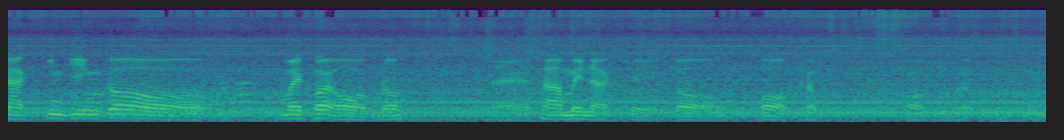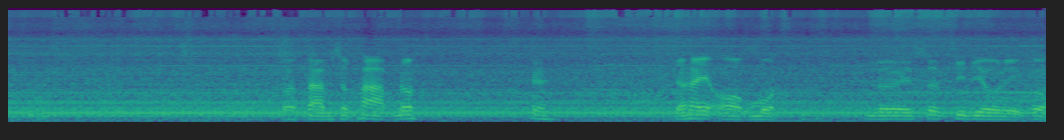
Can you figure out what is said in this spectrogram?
หนักๆจริง ๆ ก็ไม่ค่อยออกเนาะแต่ถ้าไม่หนักเนี่ยก็ออกครับออกอยู่ครับ ก็ตามสภาพเนาะ จะให้ออกหมดเลยสักทีเดียวนี่ก็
